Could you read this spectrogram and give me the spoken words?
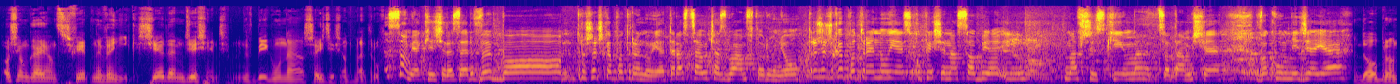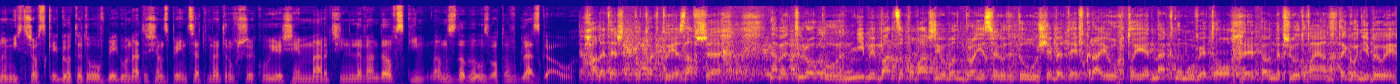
osiągając świetny wynik 7-10 w biegu na 60 metrów. Są jakieś rezerwy, bo troszeczkę potrenuję. Teraz cały czas byłam w Toruniu. Troszeczkę potrenuję, skupię się na sobie i na wszystkim co tam się wokół mnie dzieje. Do obrony mistrzowskiego tytułu w biegu na 1500 metrów szykuje się Marcin Lewandowski. On zdobył złoto w Glasgow. Ale też potraktuję zawsze, nawet w tym roku, niby bardzo poważnie, bo bronię swojego tytułu u siebie tutaj w kraju. To jednak, no mówię, to pełne przygotowania do tego nie były.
